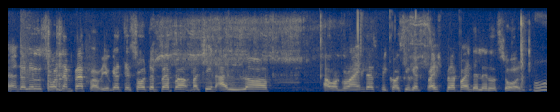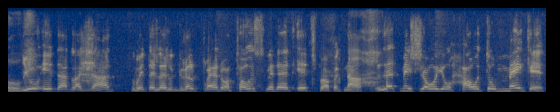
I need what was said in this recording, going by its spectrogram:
And a little salt and pepper. You get the salt and pepper machine. I love our grinders because you get fresh pepper and a little salt. Ooh. You eat that like that with a little grilled bread or toast with it, it's perfect. Now, Ah. let me show you how to make it.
